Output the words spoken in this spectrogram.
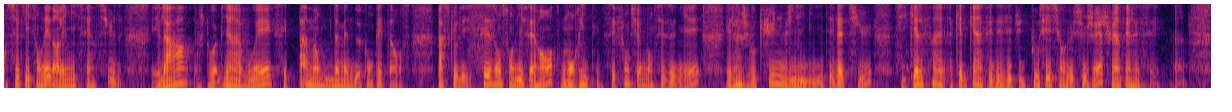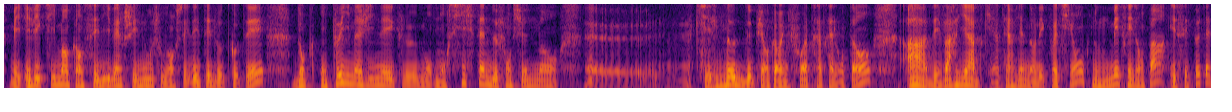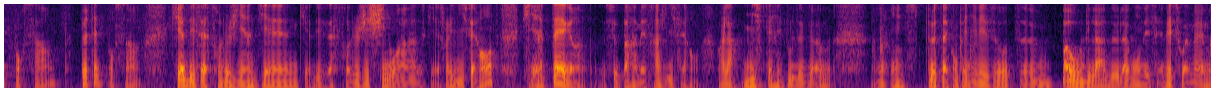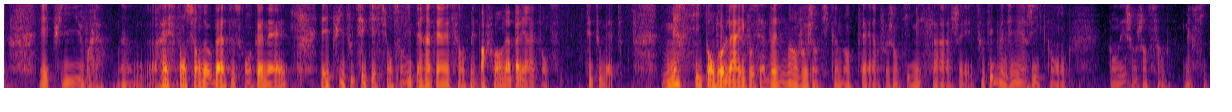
ceux qui sont nés dans l'hémisphère sud. Et là, je dois bien avouer que ce n'est pas mon domaine de compétence, parce que les saisons sont différentes, mon rythme, c'est fonctionnement saisonnier, et là, j'ai aucune visibilité là-dessus. Si quelqu'un a fait des études poussées sur le sujet, je suis intéressé. Hein. Mais effectivement, quand c'est l'hiver chez nous, souvent c'est l'été de l'autre côté, donc on peut imaginer que mon, système de fonctionnement, euh, qui est le nôtre depuis encore une fois très très longtemps, a des variables qui interviennent dans l'équation que nous ne maîtrisons pas, et c'est peut-être pour ça, peut-être pour ça, qu'il y a des astrologies indiennes, qu'il y a des astrologies chinoises, qu'il y a des astrologies différentes, qui intègrent ce paramétrage différent. Voilà, mystère et boule de gomme, on, ne peut accompagner les autres, euh, pas au-delà de là où on est, soi-même, et puis voilà, hein, restons sur nos bases de ce qu'on connaît, et puis toutes ces questions sont hyper intéressantes, mais parfois on n'a pas les réponses. c'est tout bête. Merci pour vos likes, vos abonnements, vos gentils commentaires, vos gentils messages et toutes les bonnes énergies qu'on échange ensemble. Merci.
